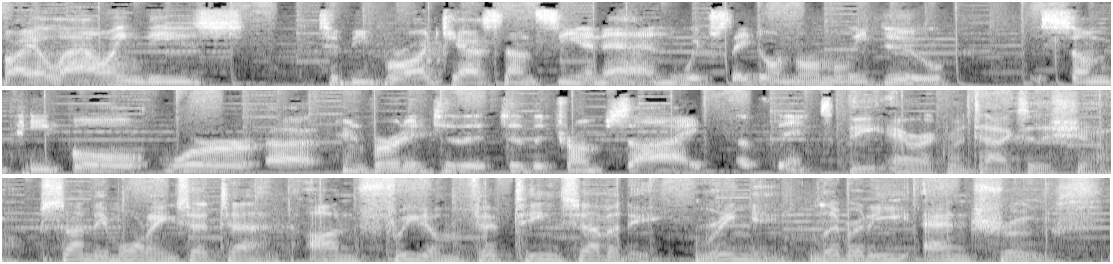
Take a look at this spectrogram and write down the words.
by allowing these to be broadcast on CNN, which they don't normally do. Some people were uh, converted to the to the Trump side of things. The Eric Metaxas Show, Sunday mornings at 10 on Freedom 1570, ringing liberty and truth.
